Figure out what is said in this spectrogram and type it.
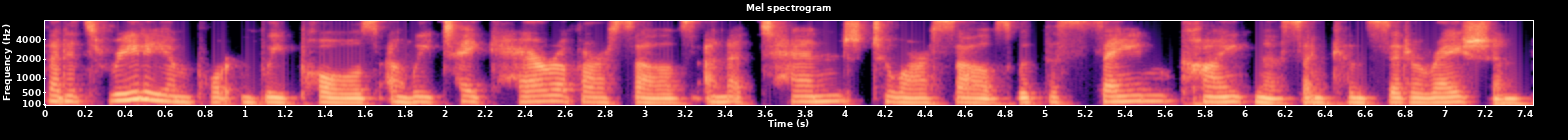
that it's really important we pause and we take care of ourselves and attend to ourselves with the same kindness and consideration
